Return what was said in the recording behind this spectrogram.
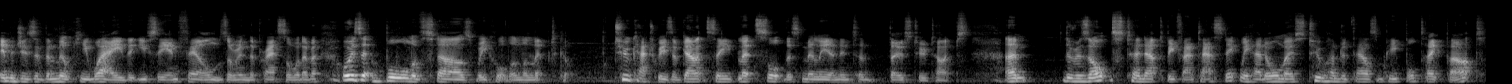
images of the Milky Way that you see in films or in the press or whatever? Or is it a ball of stars we call an elliptical? Two categories of galaxy, let's sort this million into those two types. Um, the results turned out to be fantastic. We had almost 200,000 people take part.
